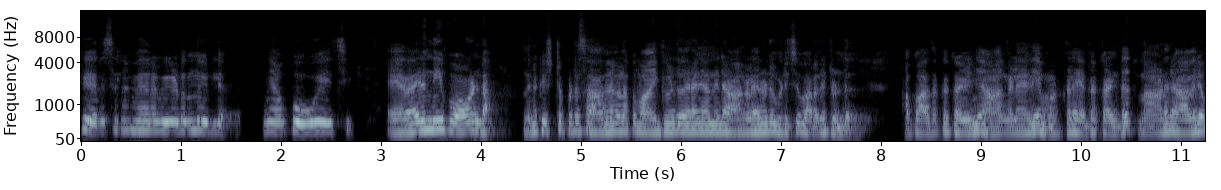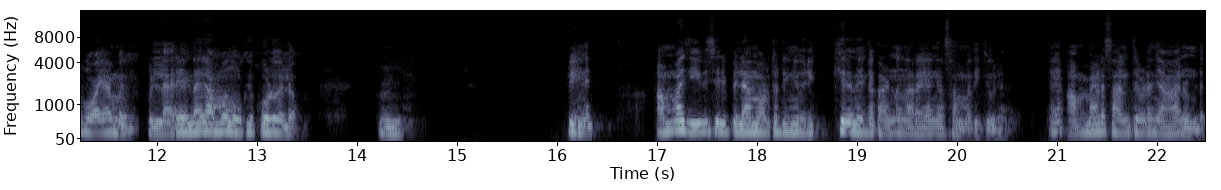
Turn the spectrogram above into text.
കയറി ചെല്ലാൻ വേറെ വീടൊന്നും ഇല്ല ഞാൻ പോവു ചേച്ചി. ഏതായാലും നീ പോവണ്ട. നിനക്ക് ഇഷ്ടപ്പെട്ട സാധനങ്ങളൊക്കെ വാങ്ങിക്കൊണ്ട് വരാൻ ഞാൻ നിന്റെ ആങ്ങളേനോട് വിളിച്ചു പറഞ്ഞിട്ടുണ്ട്. അപ്പൊ അതൊക്കെ കഴിഞ്ഞ് ആങ്ങളേനെയും മക്കളെയൊക്കെ കണ്ട് നാളെ രാവിലെ പോയാൽ മതി. പിള്ളേരെ എന്തായാലും അമ്മ നോക്കിക്കോളുമല്ലോ. ഉം. പിന്നെ അമ്മ ജീവിച്ചിരിപ്പില്ല എന്ന് ഓർത്തിട്ട് ഇനി ഒരിക്കലും നിന്റെ കണ്ണ് നിറയാൻ ഞാൻ സമ്മതിക്കൂല. ഏഹ് അമ്മയുടെ സ്ഥാനത്ത് ഇവിടെ ഞാനുണ്ട്.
